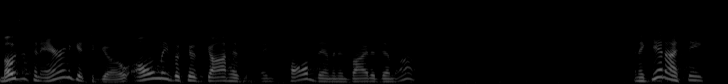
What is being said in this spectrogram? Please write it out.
Moses and Aaron get to go only because God has called them and invited them up. And again, I think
